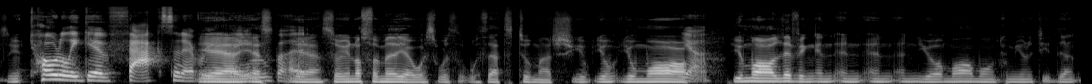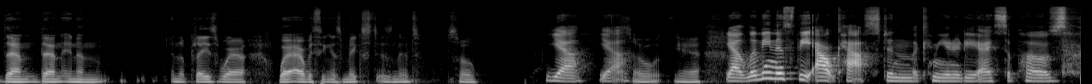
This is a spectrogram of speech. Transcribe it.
So totally give facts and everything. yeah, yes, but yeah. So you're not familiar with with with that too much. You you you're more yeah, you're more living in in in, in your Mormon community than than than in an in a place where where everything is mixed, isn't it? So yeah, yeah, so yeah yeah. Living as the outcast in the community, I suppose.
